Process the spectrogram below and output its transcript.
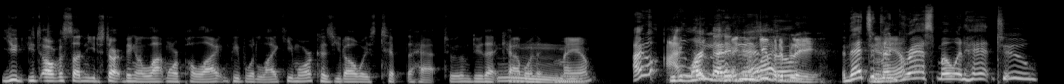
you'd, you'd all of a sudden you'd start being a lot more polite and people would like you more because you'd always tip the hat to them. Do that cowboy thing, Mm. ma'am. I don't. I can like work that that in hat, your though. Indubitably. and that's a good grass mowing hat too.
